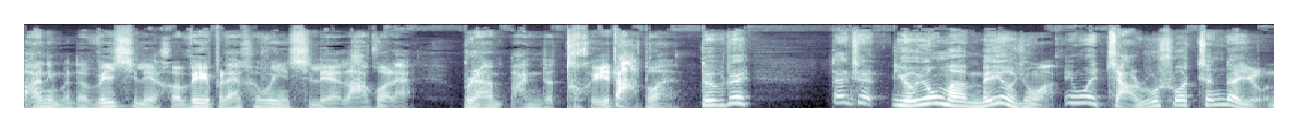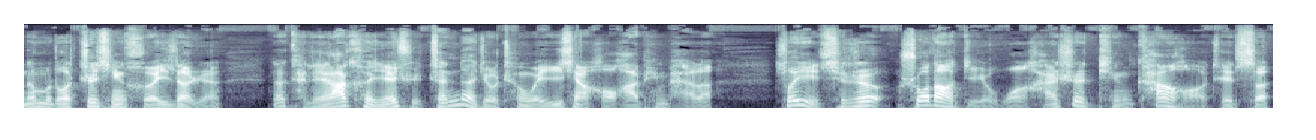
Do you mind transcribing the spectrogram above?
把你们的 V 系列和 V Black Win 系列拉过来，不然把你的腿打断，对不对？但是有用吗？没有用啊。因为假如说真的有那么多知行合一的人，那凯迪拉克也许真的就成为一线豪华品牌了。所以其实说到底，我还是挺看好这次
